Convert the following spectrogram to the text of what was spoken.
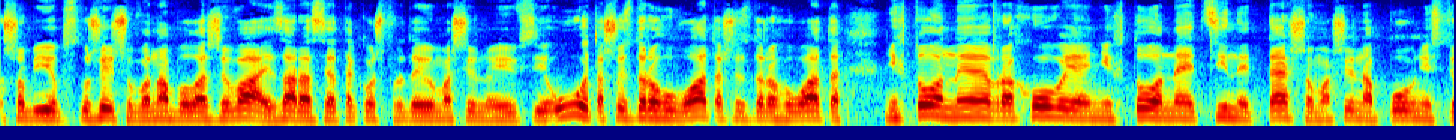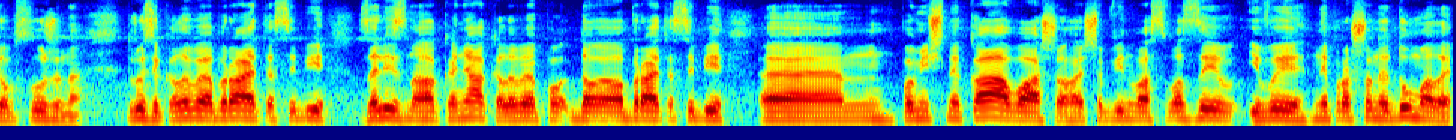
щоб її обслужити, щоб вона була жива. І зараз я також продаю машину, і всі о, та щось дороговато, щось дороговато. Ніхто не враховує, ніхто не цінить те, що машина повністю обслужена. Друзі, коли ви обираєте собі залізного коня, коли ви обираєте собі е, помічника вашого, щоб він вас возив, і ви ні про що не думали,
